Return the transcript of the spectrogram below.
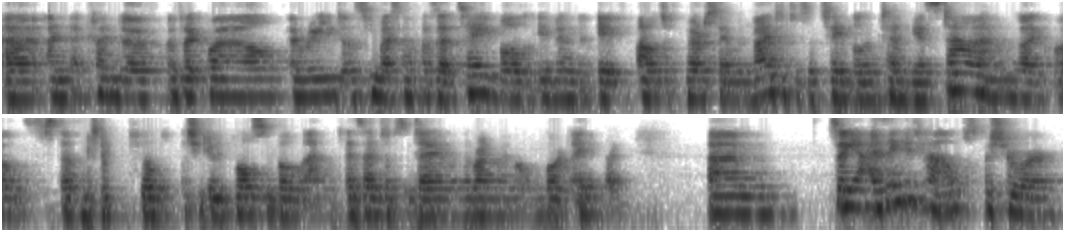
Uh, and I kind of was like, well, I really don't see myself at that table, even if out of mercy I'm invited to the table in 10 years' time. I'm like, well, this doesn't feel particularly plausible. And at the end of the day, I'm going to run my own board anyway. Um, so yeah, I think it helps for sure.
